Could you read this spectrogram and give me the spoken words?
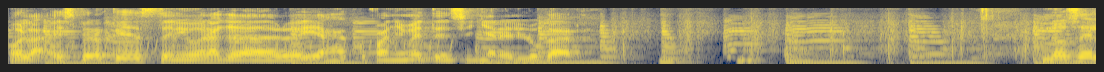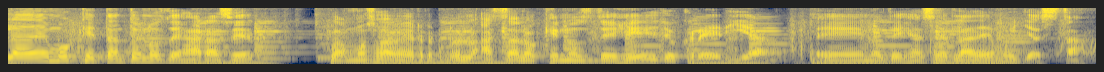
Hola, espero que hayas tenido un agradable viaje. Acompáñame, te enseñaré el lugar. No sé la demo que tanto nos dejará hacer. Vamos a ver hasta lo que nos deje, yo creería. Eh, nos deje hacer la demo y ya está.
